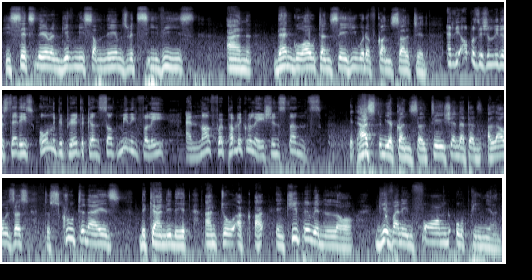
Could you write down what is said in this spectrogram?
He sits there and give me some names with CVs and then go out and say he would have consulted. And the opposition leader said he's only prepared to consult meaningfully and not for public relations stunts. It has to be a consultation that allows us to scrutinize the candidate and to, uh, uh, in keeping with the law, give an informed opinion.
